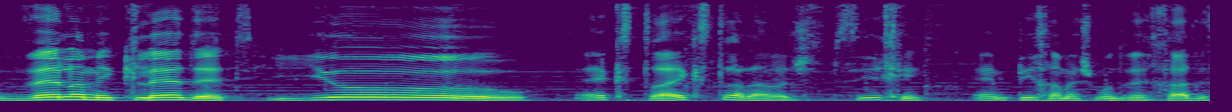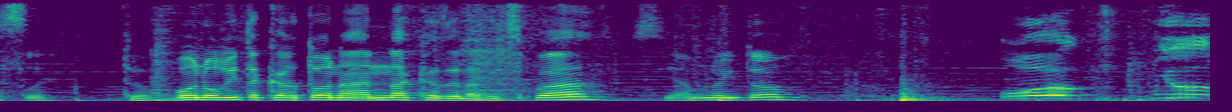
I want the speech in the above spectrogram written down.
ולמקלדת, יואו, אקסטרה אקסטרה לארג', פסיכי, MP511. טוב, בוא נוריד את הקרטון הענק הזה לרצפה, סיימנו איתו. וואו, יואו,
